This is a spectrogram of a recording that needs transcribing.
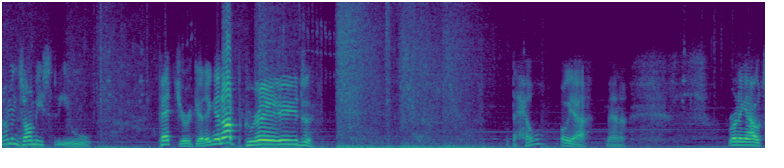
Summon Zombies 3. Ooh. Pet, you're getting an upgrade! What the hell? Oh yeah, mana. Running out.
